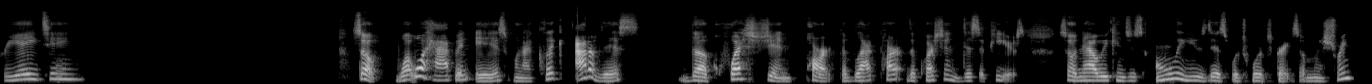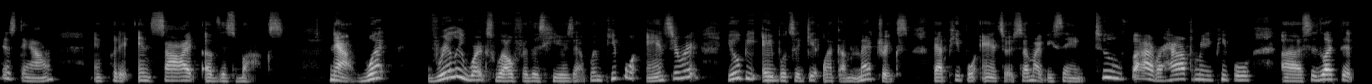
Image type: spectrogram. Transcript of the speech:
creating. So what will happen is when I click out of this, the question part, the black part, the question disappears. So now we can just only use this, which works great. So I'm going to shrink this down and put it inside of this box. Now, what really works well for this here is that when people answer it, you'll be able to get like a metrics that people answer. So I might be saying two, five, or however many people uh, selected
